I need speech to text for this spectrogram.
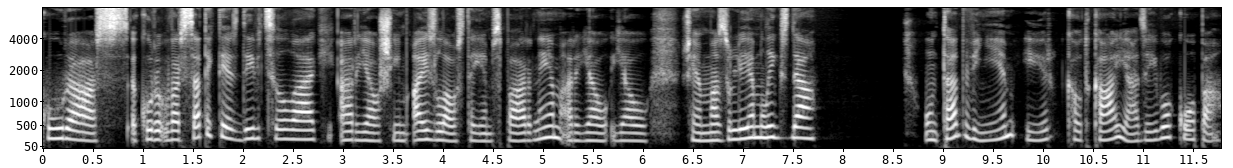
kurās, kur var satikties divi cilvēki ar jau šīm aizlaustajiem spārniem, ar jau, jau šiem mazuļiem līgzdā, Un tad viņiem ir kaut kā jādzīvo kopā.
